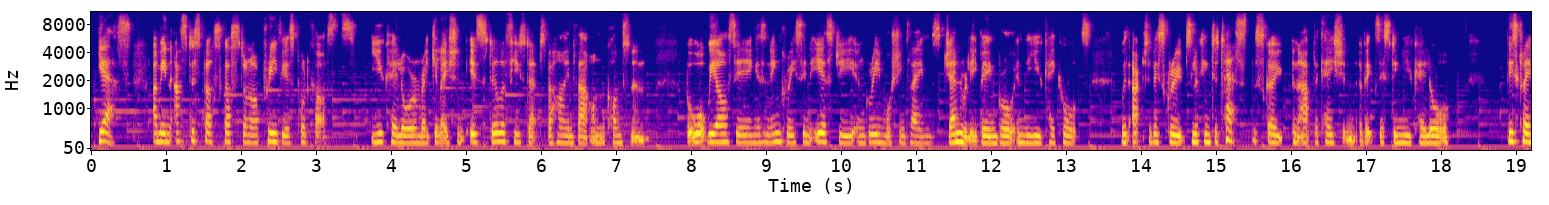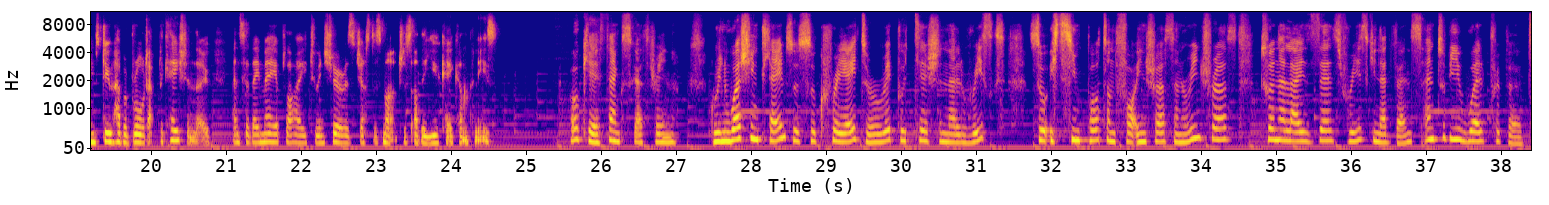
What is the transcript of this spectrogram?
Yes. I mean, as discussed on our previous podcasts, UK law and regulation is still a few steps behind that on the continent. But what we are seeing is an increase in ESG and greenwashing claims generally being brought in the UK courts, with activist groups looking to test the scope and application of existing UK law. These claims do have a broad application, though, and so they may apply to insurers just as much as other UK companies. Okay, thanks, Katherine. Greenwashing claims also create a reputational risks, so it's important for insurers and reinsurers to analyze this risk in advance and to be well prepared.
